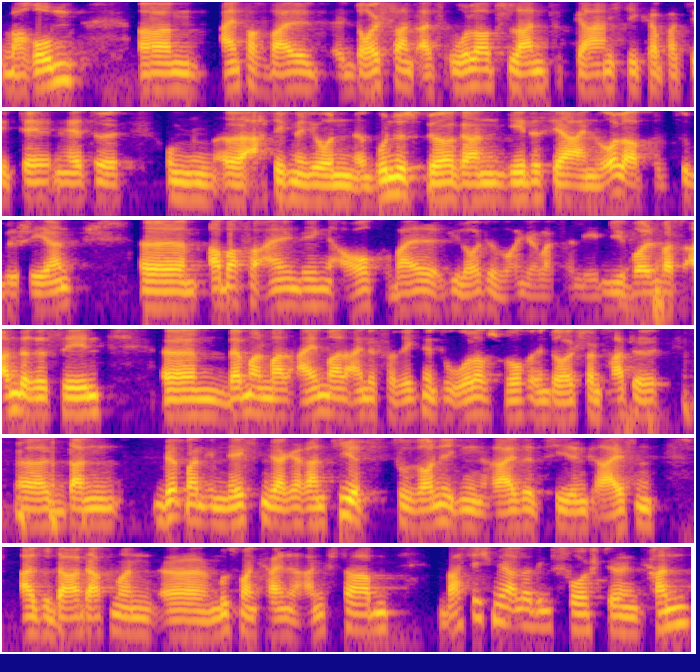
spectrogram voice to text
Warum? Ähm, einfach weil Deutschland als Urlaubsland gar nicht die Kapazitäten hätte, um äh, 80 Millionen Bundesbürgern jedes Jahr einen Urlaub zu bescheren. Ähm, aber vor allen Dingen auch, weil die Leute wollen ja was erleben, die wollen was anderes sehen. Ähm, wenn man mal einmal eine verregnete Urlaubswoche in Deutschland hatte, äh, dann wird man im nächsten Jahr garantiert zu sonnigen Reisezielen greifen. Also da darf man, äh, muss man keine Angst haben. Was ich mir allerdings vorstellen kann,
